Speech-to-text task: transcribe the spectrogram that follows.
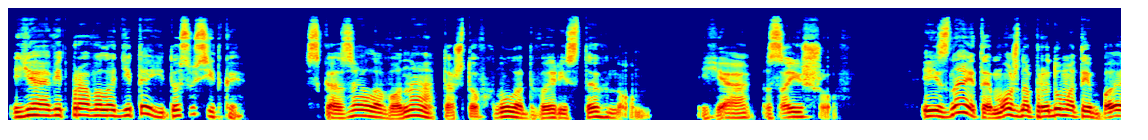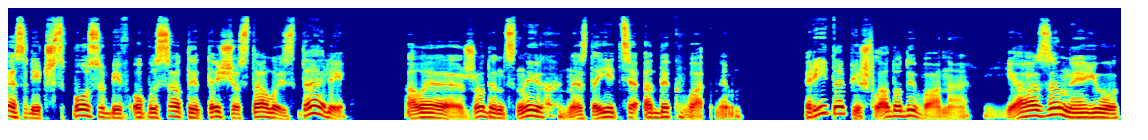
Я відправила дітей до сусідки, сказала вона та штовхнула двері стегном. Я зайшов. І знаєте, можна придумати безліч способів описати те, що сталося далі, але жоден з них не здається адекватним. Ріта пішла до дивана, я за нею.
